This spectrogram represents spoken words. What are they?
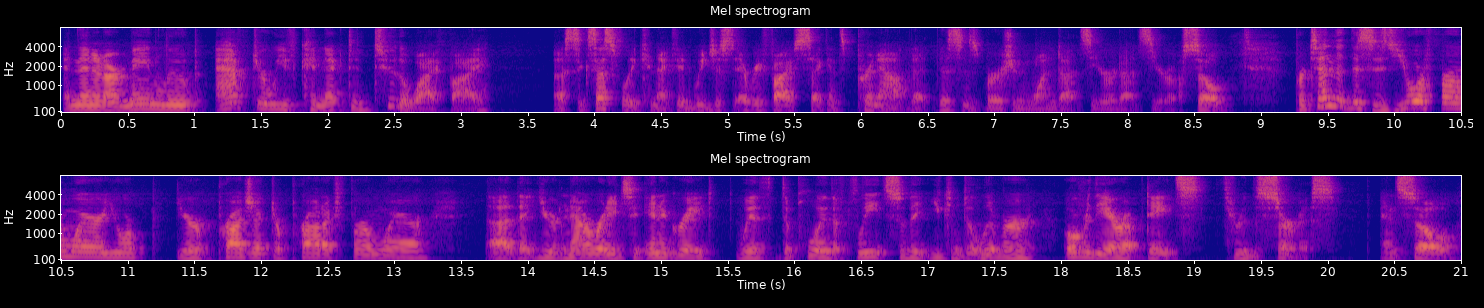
And then in our main loop, after we've connected to the Wi-Fi, uh, successfully connected, we just every five seconds print out that this is version 1.0.0. So pretend that this is your firmware, your, your project or product firmware uh, that you're now ready to integrate with Deploy the Fleet so that you can deliver over-the-air updates through the service. And so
